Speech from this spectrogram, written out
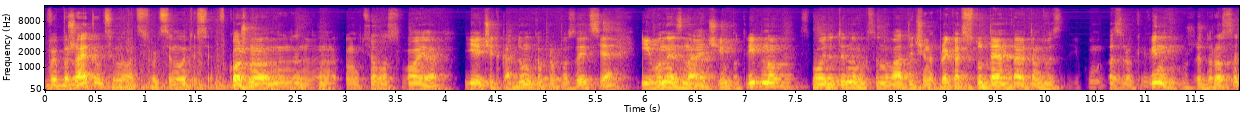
ви бажаєте вакцинуватися, вакцинуйтеся. В кожного на, на, на цього своя є чітка думка, пропозиція, і вони знають, чи їм потрібно свою дитину вакцинувати, чи, наприклад, студент там 20 якому 20 років. Він вже доросла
